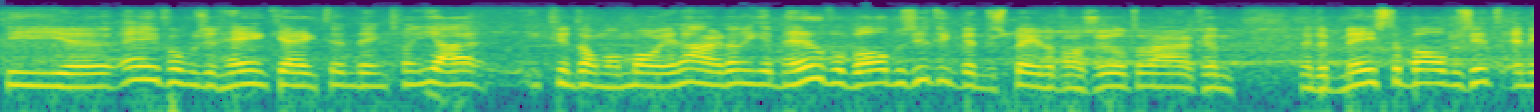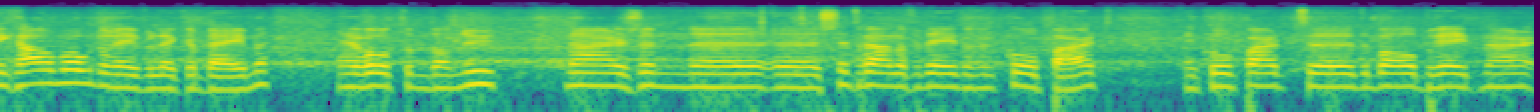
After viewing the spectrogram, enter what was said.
Die even om zich heen kijkt en denkt van ja, ik vind het allemaal mooi en aardig. Ik heb heel veel balbezit. Ik ben de speler van Zultenwagen met het meeste balbezit. En ik hou hem ook nog even lekker bij me. En rolt hem dan nu naar zijn centrale verdediger Kolpaard. En Kolpaard de bal breed naar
